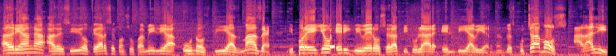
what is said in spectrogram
Adrián ha decidido quedarse con su familia unos días más y por ello Eric Viveros será titular el día viernes. Lo escuchamos a Dalí.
